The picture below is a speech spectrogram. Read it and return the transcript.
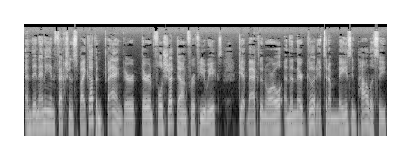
And then any infections spike up and bang, they're they're in full shutdown for a few weeks, get back to normal, and then they're good. It's an amazing policy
